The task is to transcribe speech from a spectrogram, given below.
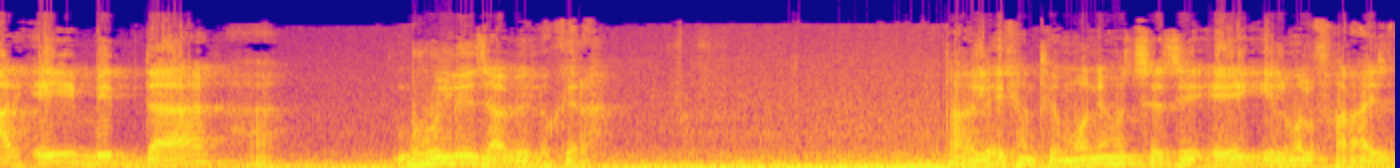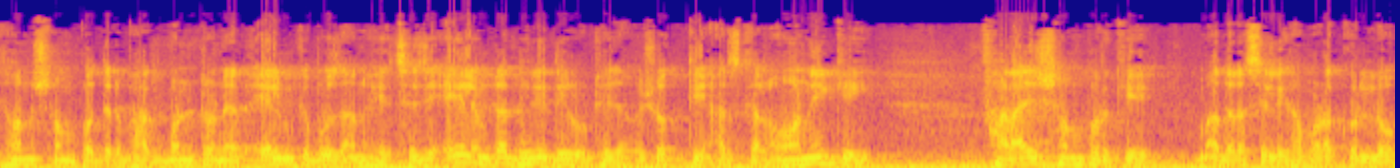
আর এই বিদ্যা ভুলে যাবে লোকেরা। তাহলে এখান থেকে মনে হচ্ছে যে এই ইলমুল ফারাইজ, ধন সম্পদের ভাগ বন্টনের এলমকে বোঝানো হয়েছে যে এলমটা ধীরে ধীরে উঠে যাবে। সত্যি, আজকাল অনেকেই ফারাইজ সম্পর্কে মাদ্রাসে লেখাপড়া করলেও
